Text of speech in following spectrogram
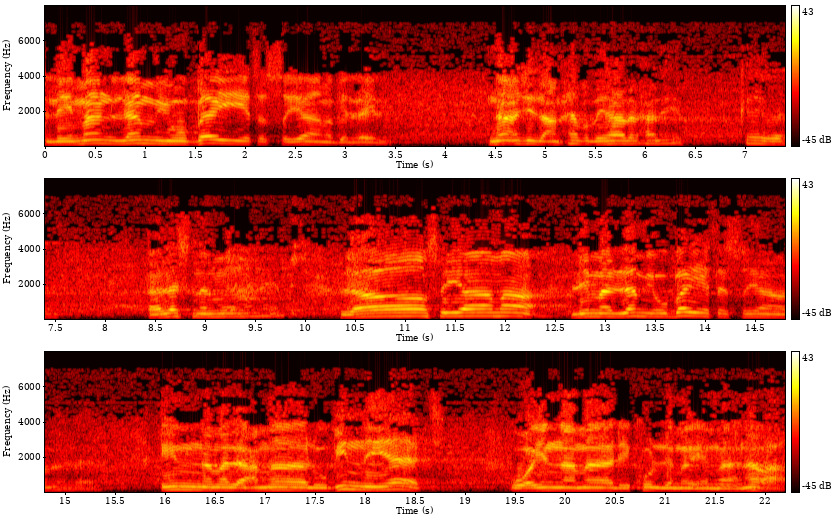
لمن لم يبيت الصيام بالليل. نعجز عن حفظ هذا الحديث؟ كيف؟ ألسنا المؤمنين؟ لا صيام لمن لم يبيت الصيام. بالله إنما الأعمال بالنيات وإنما لكل امرئ ما نرى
